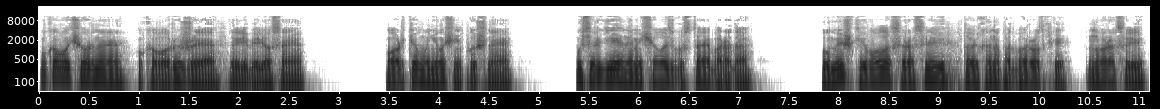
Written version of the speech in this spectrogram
у кого черная, у кого рыжая или белесая. У Артема не очень пышная. У Сергея намечалась густая борода. У Мишки волосы росли только на подбородке, но росли.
